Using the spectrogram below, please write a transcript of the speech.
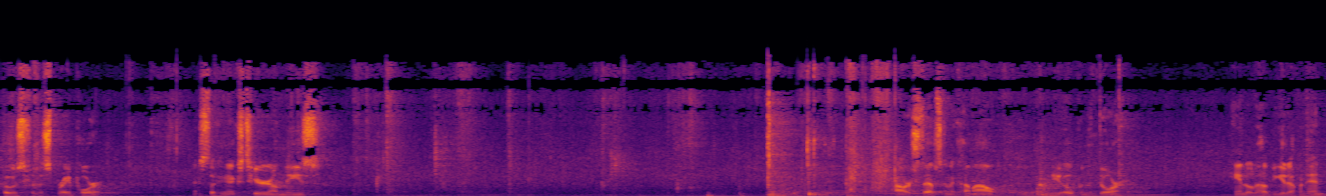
hose for the spray port. Nice looking exterior on these Power step's gonna come out when you open the door. Handle to help you get up and in.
